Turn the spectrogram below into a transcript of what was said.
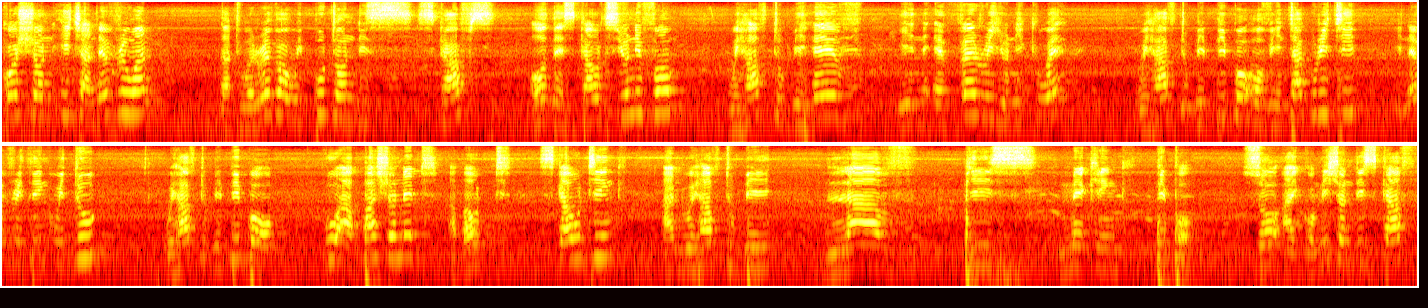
caution each and everyone that wherever we put on these scarves or the scouts uniform, we have to behave in a very unique way. We have to be people of integrity in everything we do. We have to be people who are passionate about scouting and we have to be love, peace making people. So I commissioned this scarf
